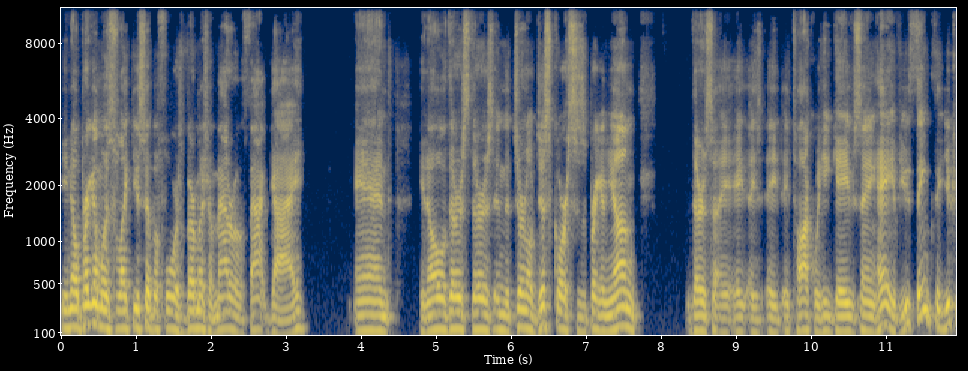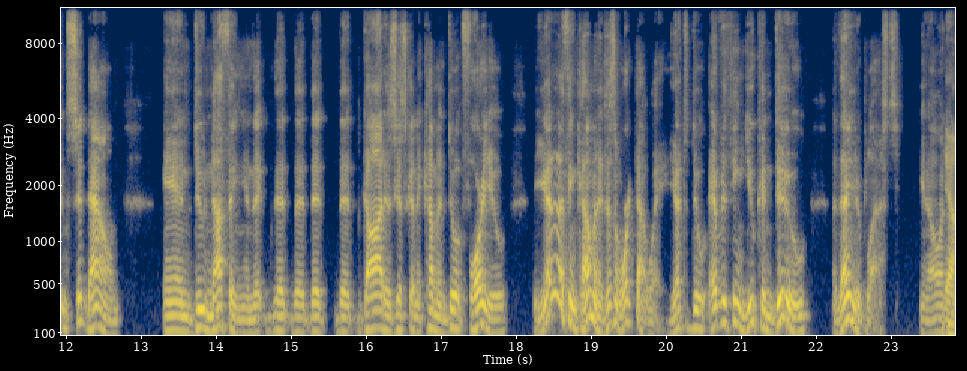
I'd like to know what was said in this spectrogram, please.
you know, Brigham was like you said before, was very much a matter of fact guy, and you know, there's there's in the journal discourses of Brigham Young, there's a, a, a, a talk where he gave saying, Hey, if you think that you can sit down and do nothing and that that that that, that God is just going to come and do it for you, you got nothing coming. It doesn't work that way. You have to do everything you can do, and then you're blessed. You know, and yeah.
